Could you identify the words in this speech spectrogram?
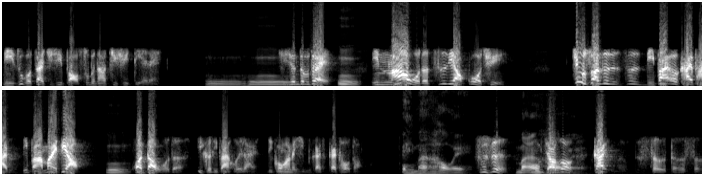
你如果再继续报，说明它继续跌嘞。嗯哼，齐轩对不对？嗯，你拿我的资料过去，就算是是礼拜二开盘，你把它卖掉，嗯，换到我的一个礼拜回来，你公安的行不该该透透？哎，蛮好哎，是不是？蛮好，叫做该舍得舍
